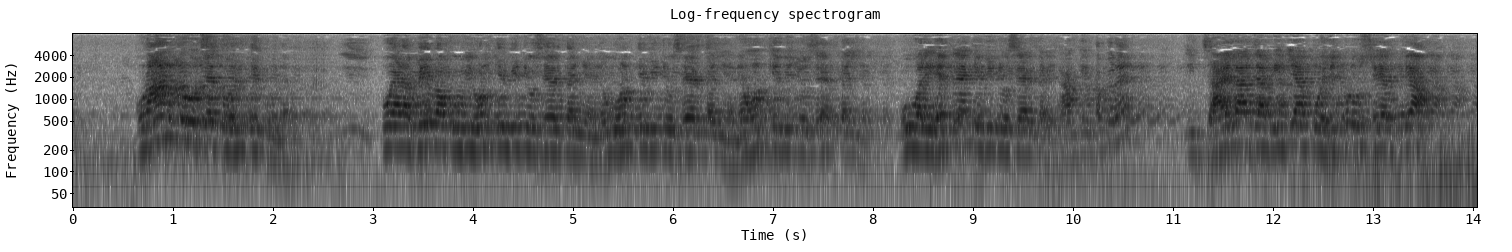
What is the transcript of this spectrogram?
قرآن کرو چاہے تو ان کے کوئی نہیں کوئی اڑا بے باپو بھی ان کے ویڈیو شیئر کئی ہیں وہ ان کے ویڈیو شیئر کئی ہیں ان کے ویڈیو شیئر کئی ہیں وہ والی ہیترین کے ویڈیو شیئر کرے آپ کی خبر ہے کہ جائلہ جا ویڈیا کو ہکڑو شیئر کیا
